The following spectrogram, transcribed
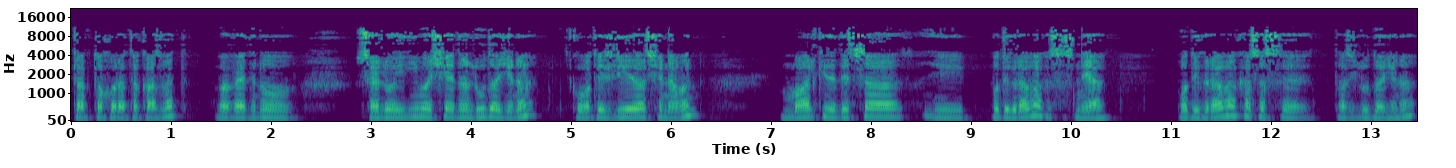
както хората казват, във едно село имаше една луда жена, когато излизаше навън, малките деца подиграваха с нея. Подиграваха с тази луда жена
